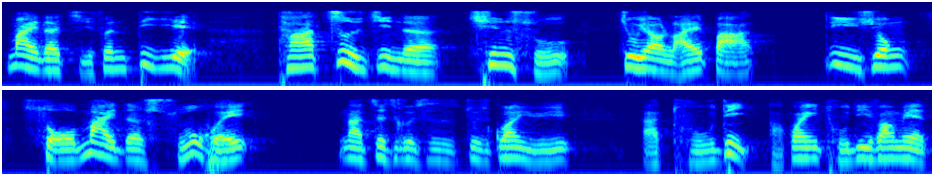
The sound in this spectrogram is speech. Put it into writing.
卖了几分地业，他至近的亲属就要来把弟兄所卖的赎回。那这这个是就是关于啊土地啊，关于土地方面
